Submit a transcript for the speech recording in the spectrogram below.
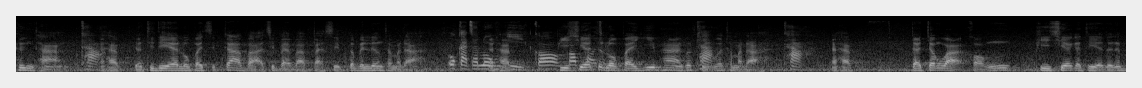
ครึ่งทางค่ะนะครับอย่าง TTA ลงไป 19 บาท 18 บาท 80 ก็เป็นเรื่องธรรมดา โอกาสจะลงนะครับอีกก็พีก็เชียพอจะลงไป 25 ก็ถือค่ะว่าธรรมดาค่ะนะครับ แต่จังหวะของพีเชียกับ TTA ตัวนั้น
